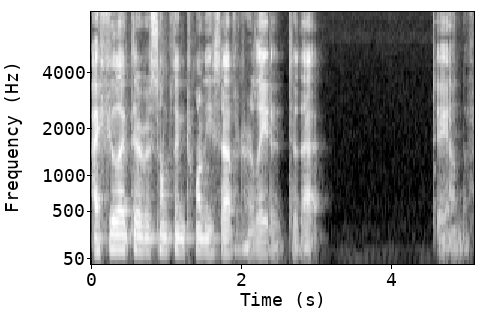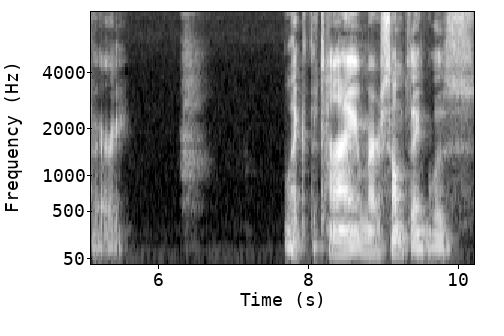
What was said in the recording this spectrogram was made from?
I feel like there was something 27 related to that day on the ferry. Like the time or something was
